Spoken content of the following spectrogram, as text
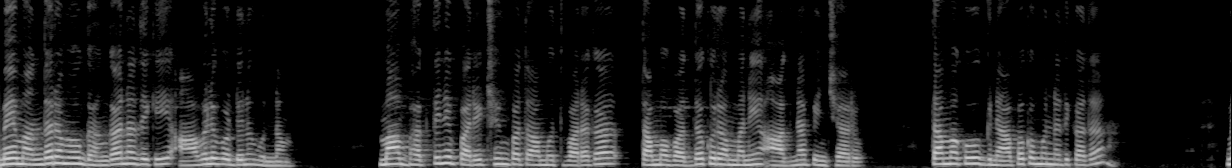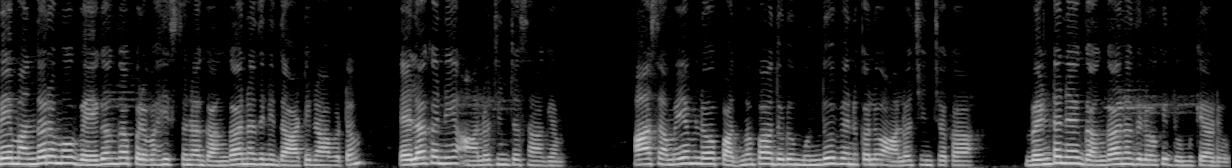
మేమందరము గంగా నదికి ఆవలి ఒడ్డున ఉన్నాం. మా భక్తిని పరీక్షింప తాము త్వరగా తమ వద్దకు రమ్మని ఆజ్ఞాపించారు. తమకు జ్ఞాపకమున్నది కదా? మేమందరము వేగంగా ప్రవహిస్తున్న గంగా నదిని దాటి రావటం ఎలాగని ఆలోచించసాగాం. ఆ సమయంలో పద్మపాదుడు ముందు వెనుకలు ఆలోచించక వెంటనే గంగానదిలోకి దుమికాడు.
